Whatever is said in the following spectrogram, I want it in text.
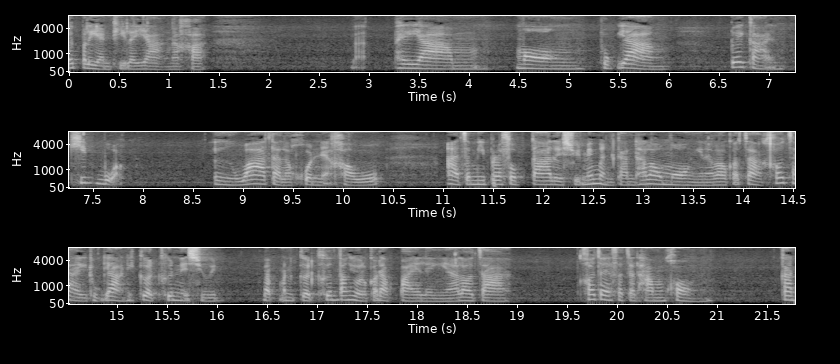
อย ๆ เปลี่ยนทีละอย่างนะคะพยายามมองทุกอย่างด้วยการคิดบวกเออว่าแต่ละคนเนี่ยเขา อาจจะมีประสบการณ์หรือชีวิตไม่เหมือนกัน ถ้าเรามองอย่างนี้นะเราก็จะเข้าใจทุกอย่างที่เกิดขึ้นในชีวิต แบบมันเกิดขึ้นตั้งอยู่แล้วก็ดับไปอะไรเงี้ย เราจะเข้าใจสัจธรรมของการ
